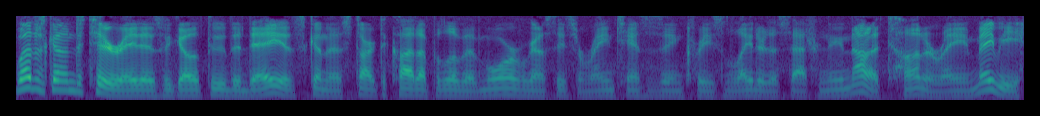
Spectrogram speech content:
weather's going to deteriorate as we go through the day. It's going to start to cloud up a little bit more. We're going to see some rain chances increase later this afternoon. Not a ton of rain, maybe a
